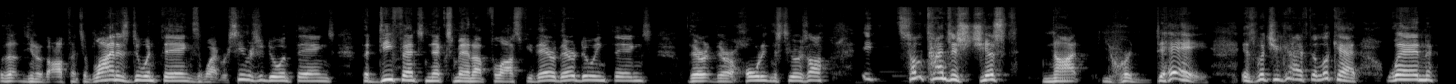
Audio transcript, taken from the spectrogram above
The, you know, the offensive line is doing things, the wide receivers are doing things, the defense next man up philosophy there, they're doing things. They're they're holding the Steelers off. It, sometimes it's just not your day, is what you have to look at when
